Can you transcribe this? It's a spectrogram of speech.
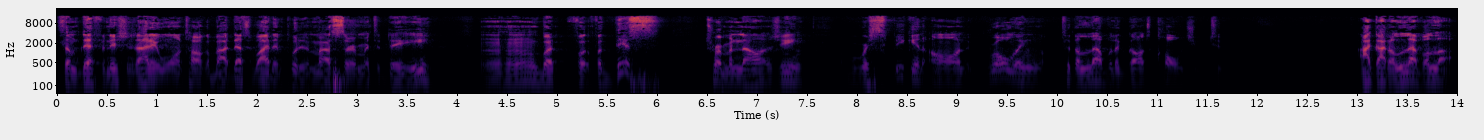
Some definitions I didn't want to talk about. That's why I didn't put it in my sermon today. Mm-hmm. But for, for this terminology, we're speaking on growing to the level that God's called you to. I got to level up.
